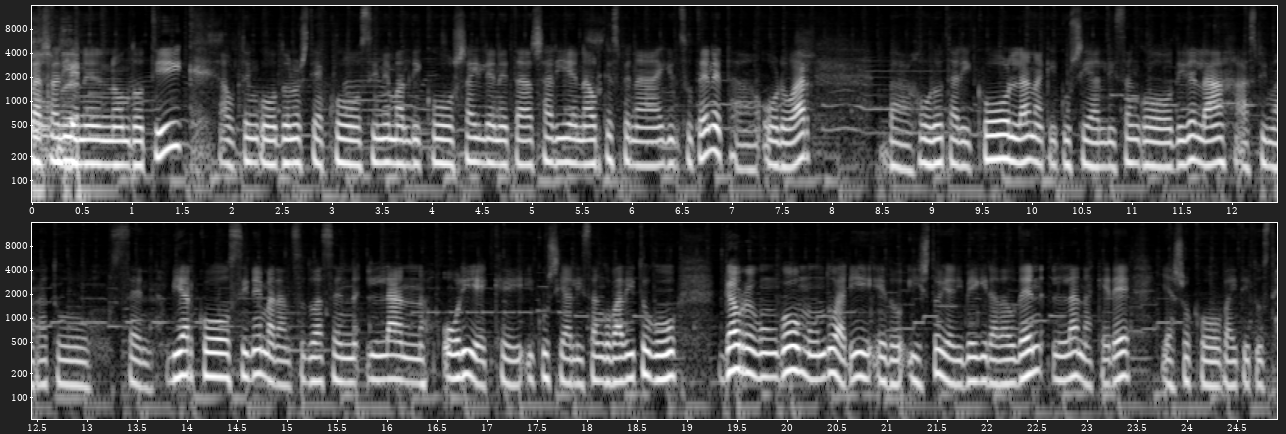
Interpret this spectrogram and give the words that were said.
Basarienen ondotik, aurtengo Donostiako zinemaldiko sailen eta sarien aurkezpena egin zuten eta oroar, ba, orotariko lanak ikusi izango direla azpimarratu zen. Biharko zinemarantz zen lan horiek ikusi izango baditugu, gaur egungo munduari edo historiari begira dauden lanak ere jasoko baitituzte.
